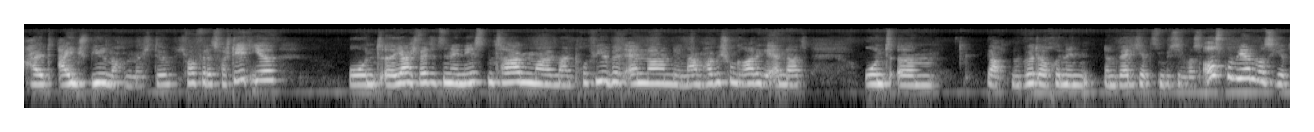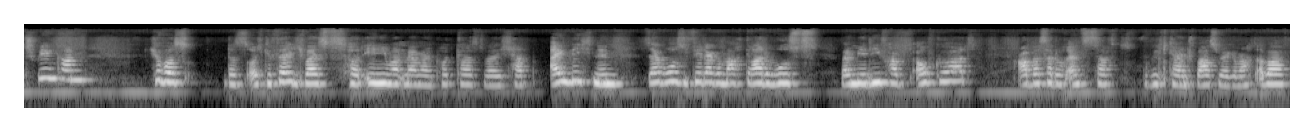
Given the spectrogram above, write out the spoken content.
halt ein Spiel machen möchte. Ich hoffe, das versteht ihr. Und äh, ja, ich werde jetzt in den nächsten Tagen mal mein Profilbild ändern. Den Namen habe ich schon gerade geändert. Und ähm, ja, dann wird auch in den, dann werde ich jetzt ein bisschen was ausprobieren, was ich jetzt spielen kann. Ich hoffe, dass es euch gefällt. Ich weiß, es hört eh niemand mehr meinen Podcast, weil ich habe eigentlich einen sehr großen Fehler gemacht. Gerade wo es bei mir lief, habe ich aufgehört. Aber es hat auch ernsthaft wirklich keinen Spaß mehr gemacht. Aber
